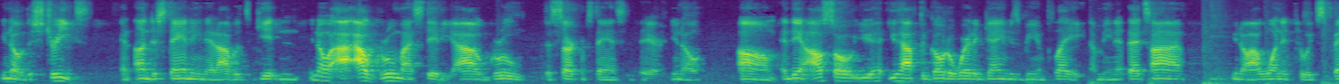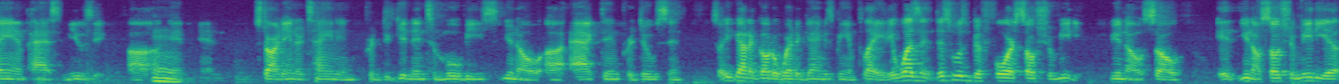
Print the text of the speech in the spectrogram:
you know the streets and understanding that I was getting, you know, I outgrew my city, I outgrew the circumstances there, you know. Um, and then also you you have to go to where the game is being played. I mean, at that time, you know, I wanted to expand past music uh, and, and start entertaining, produ- getting into movies, you know, uh, acting, producing. So you got to go to where the game is being played. It wasn't. This was before social media, you know. So it, you know, social media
